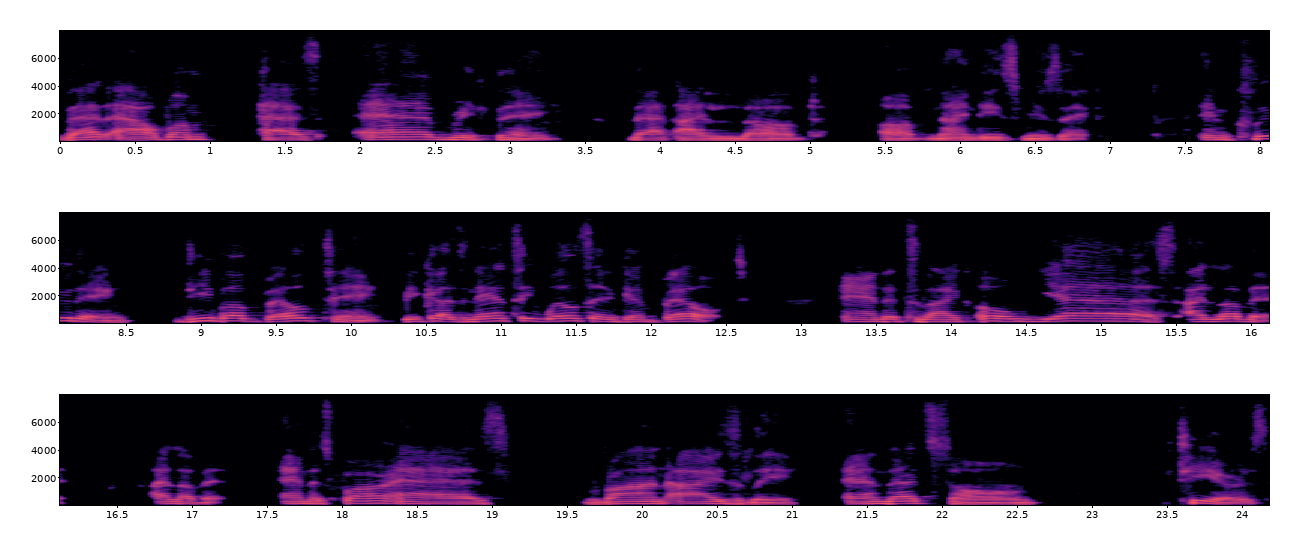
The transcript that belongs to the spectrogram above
that album has everything that I loved of 90s music, including diva belting, because Nancy Wilson can belt. And it's like, oh, yes, I love it. I love it. And as far as Ron Isley and that song, Tears,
